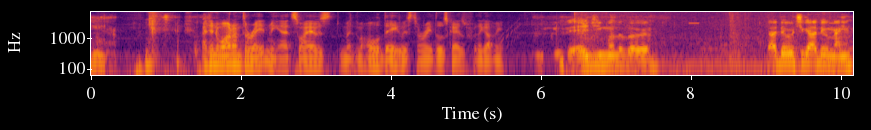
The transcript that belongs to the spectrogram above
Damn. I didn't want him to raid me. That's why I was my, my whole day was to raid those guys before they got me. You edgy motherfucker. Gotta do what you gotta do, man.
